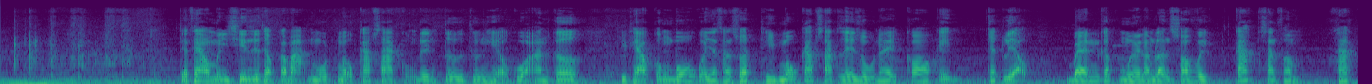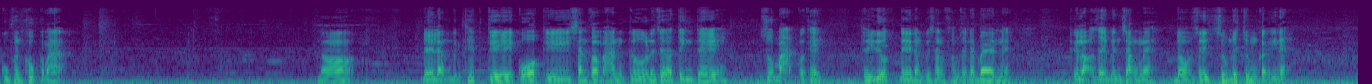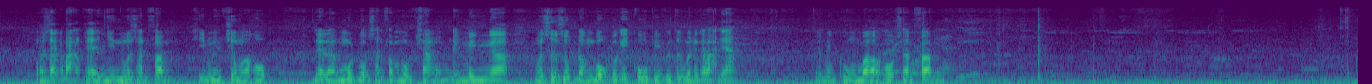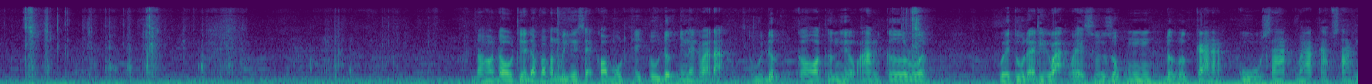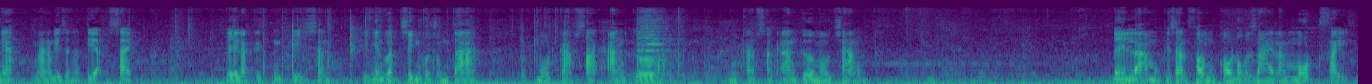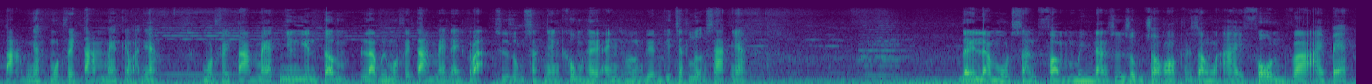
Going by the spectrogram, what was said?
Tiếp theo mình xin giới thiệu các bạn một mẫu cáp sạc cũng đến từ thương hiệu của Anker. Thì theo công bố của nhà sản xuất thì mẫu cáp sạc dây dù này có cái chất liệu bền gấp 15 lần so với các sản phẩm khác của phân khúc các bạn ạ. Đó đây là một cái thiết kế của cái sản phẩm an cơ là rất là tinh tế. Giúp bạn có thể thấy được đây là một cái sản phẩm rất là bền này. Cái lọ dây bên trong này, đầu dây chống đứt chống gãy này. Ngoài ra các bạn có thể nhìn luôn sản phẩm khi mình chưa mở hộp. Đây là một bộ sản phẩm màu trắng để mình à, muốn sử dụng đồng bộ với cái củ mình vừa tư vấn các bạn nhé đây mình cùng mở hộp sản phẩm. Đó đầu tiên đập vào mắt mình thì sẽ có một cái túi đựng như này các bạn ạ. Túi đựng có thương hiệu Anker luôn. Với túi này thì các bạn có thể sử dụng đựng được cả củ sạc và cáp sạc nhá mang đi rất là tiện sạch. Đây là cái cái sản cái nhân vật chính của chúng ta. Một cáp sạc Anker. Một cáp sạc Anker màu trắng. Đây là một cái sản phẩm có độ dài là 1,8 nhá 1,8 mét các bạn nhé 1,8m nhưng yên tâm là với 1,8m này các bạn sử dụng sạc nhanh không hề ảnh hưởng đến cái chất lượng sạc nhé đây là một sản phẩm mình đang sử dụng cho các dòng iPhone và iPad.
